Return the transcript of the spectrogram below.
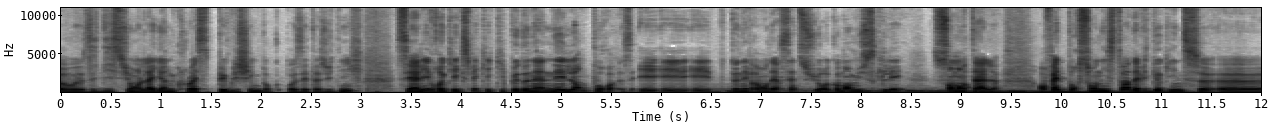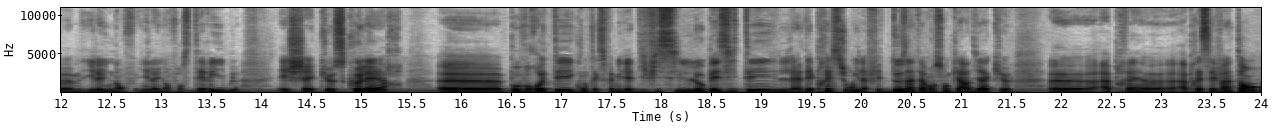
aux éditions Lioncrest Publishing, donc aux États-Unis. C'est un livre qui explique et qui peut donner un élan pour, et, et- et donner vraiment des recettes sur comment muscler son mental. En fait, pour son histoire, David Goggins, euh, il, a une il a une enfance terrible, échec scolaire. euh, pauvreté, contexte familial difficile, l'obésité, la dépression. Il a fait deux interventions cardiaques euh, après, euh, après ses 20 ans.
